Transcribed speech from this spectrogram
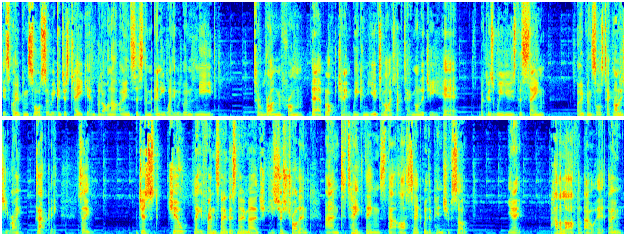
it's open source, so we could just take it and put it on our own system anyway. We wouldn't need to run from their blockchain. We can utilize that technology here because we use the same open source technology, right? Exactly. So just chill, let your friends know there's no merge. He's just trolling, and to take things that are said with a pinch of salt. You know, have a laugh about it. Don't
